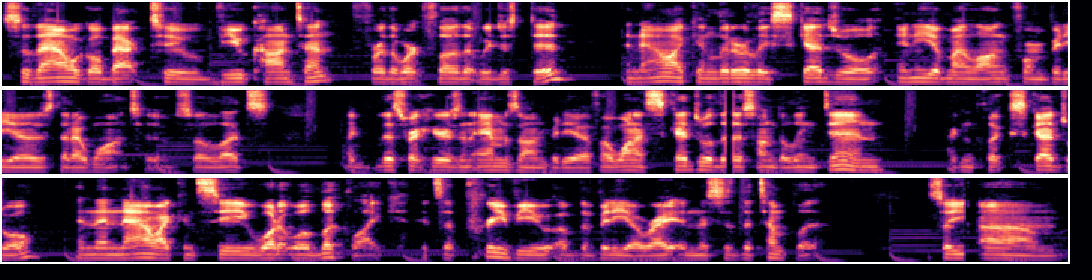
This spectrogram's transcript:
So now we'll go back to view content for the workflow that we just did. And now I can literally schedule any of my long form videos that I want to. So let's, like this right here is an Amazon video. If I want to schedule this onto LinkedIn, I can click schedule. And then now I can see what it will look like. It's a preview of the video, right? And this is the template. So um,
